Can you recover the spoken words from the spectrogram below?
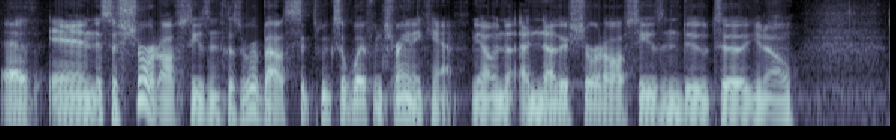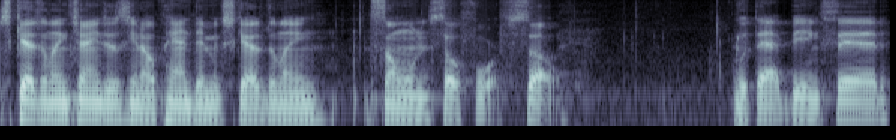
as and it's a short off season because we're about six weeks away from training camp. You know, n- another short off season due to you know scheduling changes. You know, pandemic scheduling, so on and so forth. So, with that being said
